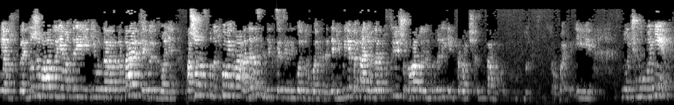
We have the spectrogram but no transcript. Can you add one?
Я вже дуже багато є матерів, які от зараз звертаються і ви дзвонять. А що у нас податковий має? А де нас ідентифікаційний код робити дитині? Бо є питання зараз посилі, що багато неповнолітніх треба вчити там зробити. І ну чому б ні?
